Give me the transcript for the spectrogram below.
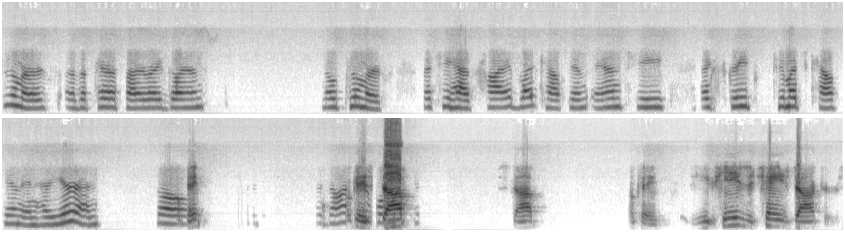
tumors of the parathyroid gland. No tumors, but she has high blood calcium, and she excretes too much calcium in her urine. So Okay. Okay, stop. her- Stop. Okay, she needs to change doctors.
